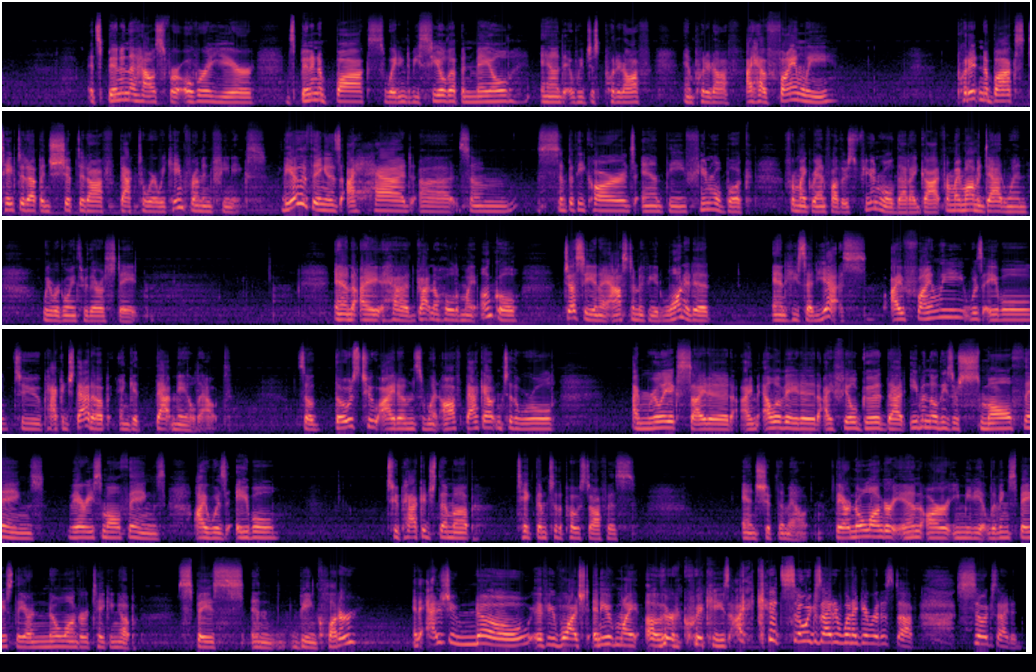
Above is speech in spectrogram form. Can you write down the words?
It's been in the house for over a year. It's been in a box waiting to be sealed up and mailed, and we've just put it off and put it off. I have finally put it in a box, taped it up, and shipped it off back to where we came from in Phoenix. The other thing is, I had uh, some sympathy cards and the funeral book from my grandfather's funeral that I got from my mom and dad when we were going through their estate. And I had gotten a hold of my uncle, Jesse, and I asked him if he had wanted it, and he said yes. I finally was able to package that up and get that mailed out. So those two items went off back out into the world. I'm really excited. I'm elevated. I feel good that even though these are small things, very small things, I was able to package them up, take them to the post office, and ship them out. They are no longer in our immediate living space. They are no longer taking up space and being clutter. And as you know, if you've watched any of my other quickies, I get so excited when I get rid of stuff. So excited.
